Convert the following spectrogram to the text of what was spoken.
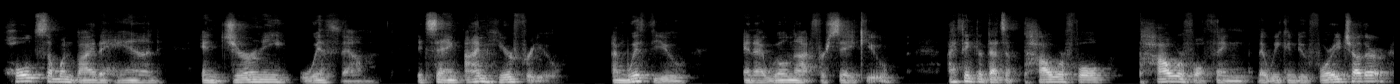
hold someone by the hand and journey with them. It's saying, I'm here for you, I'm with you, and I will not forsake you. I think that that's a powerful, powerful thing that we can do for each other.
